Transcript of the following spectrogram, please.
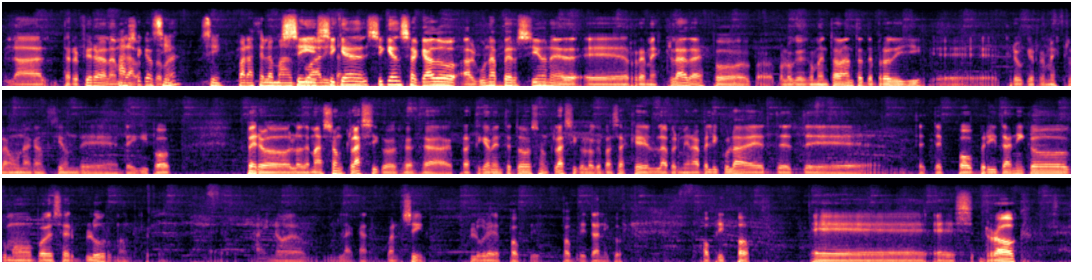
La- ¿Te refieres a la Ah, la- música, sí, sí, para hacerlo más Sí, actual sí que, han, sí que han sacado algunas versiones eh, remezcladas, por, por- por lo que comentaba antes de Prodigy, eh, creo que remezclan una canción de, de Iggy Pop, pero los demás son clásicos, o sea, prácticamente todos son clásicos. Lo que pasa es que la primera película es desde, desde pop británico, como puede ser Blur, bueno, que, eh, ahí no, la bueno, sí, Blur es pop, pop británico, o Britpop. Eh, es rock,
